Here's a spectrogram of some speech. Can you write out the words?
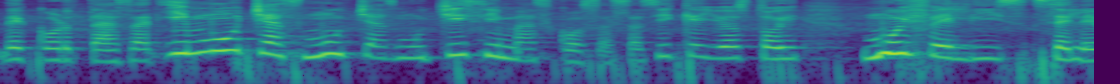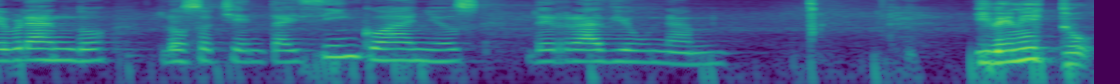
de Cortázar y muchas, muchas, muchísimas cosas. Así que yo estoy muy feliz celebrando los 85 años de Radio UNAM. Y Benito,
